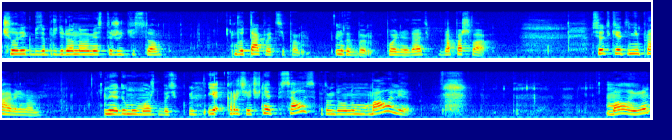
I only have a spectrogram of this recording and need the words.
человек без определенного места жительства. Вот так вот, типа, ну, как бы, поняли, да, типа, да пошла. Все-таки это неправильно. Но я думаю, может быть... Я, короче, я чуть не отписалась, а потом думаю, ну, мало ли. Мало ли.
